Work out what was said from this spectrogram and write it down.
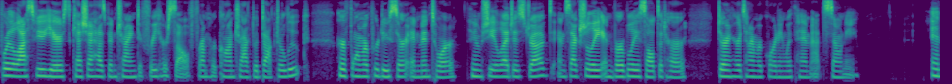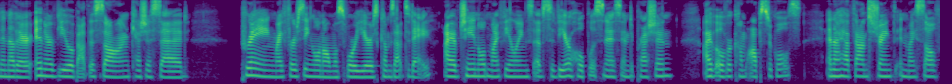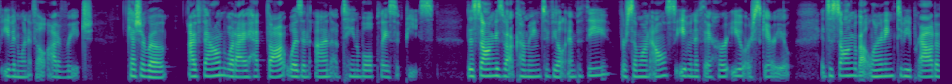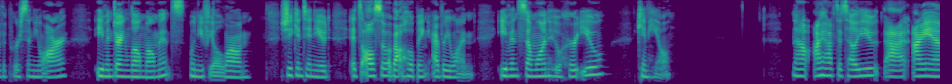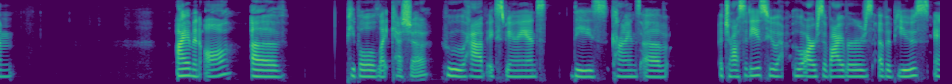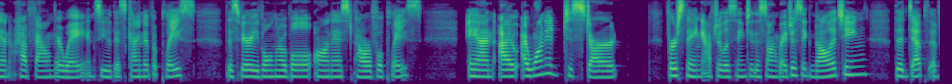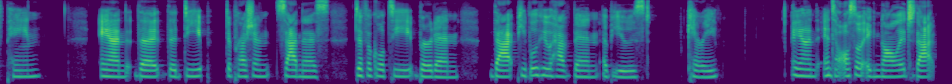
For the last few years, Kesha has been trying to free herself from her contract with Dr. Luke, her former producer and mentor, whom she alleges drugged and sexually and verbally assaulted her during her time recording with him at Sony. In another interview about this song, Kesha said, Praying, my first single in almost four years, comes out today. I have channeled my feelings of severe hopelessness and depression. I've overcome obstacles, and I have found strength in myself even when it felt out of reach. Kesha wrote, I've found what I had thought was an unobtainable place of peace. This song is about coming to feel empathy for someone else, even if they hurt you or scare you. It's a song about learning to be proud of the person you are, even during low moments when you feel alone. She continued, It's also about hoping everyone, even someone who hurt you, can heal. Now, I have to tell you that I am I am in awe of people like Kesha who have experienced these kinds of atrocities who who are survivors of abuse and have found their way into this kind of a place this very vulnerable honest powerful place. And i i wanted to start first thing after listening to the song by just acknowledging the depth of pain and the the deep depression sadness difficulty burden that people who have been abused carry and and to also acknowledge that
